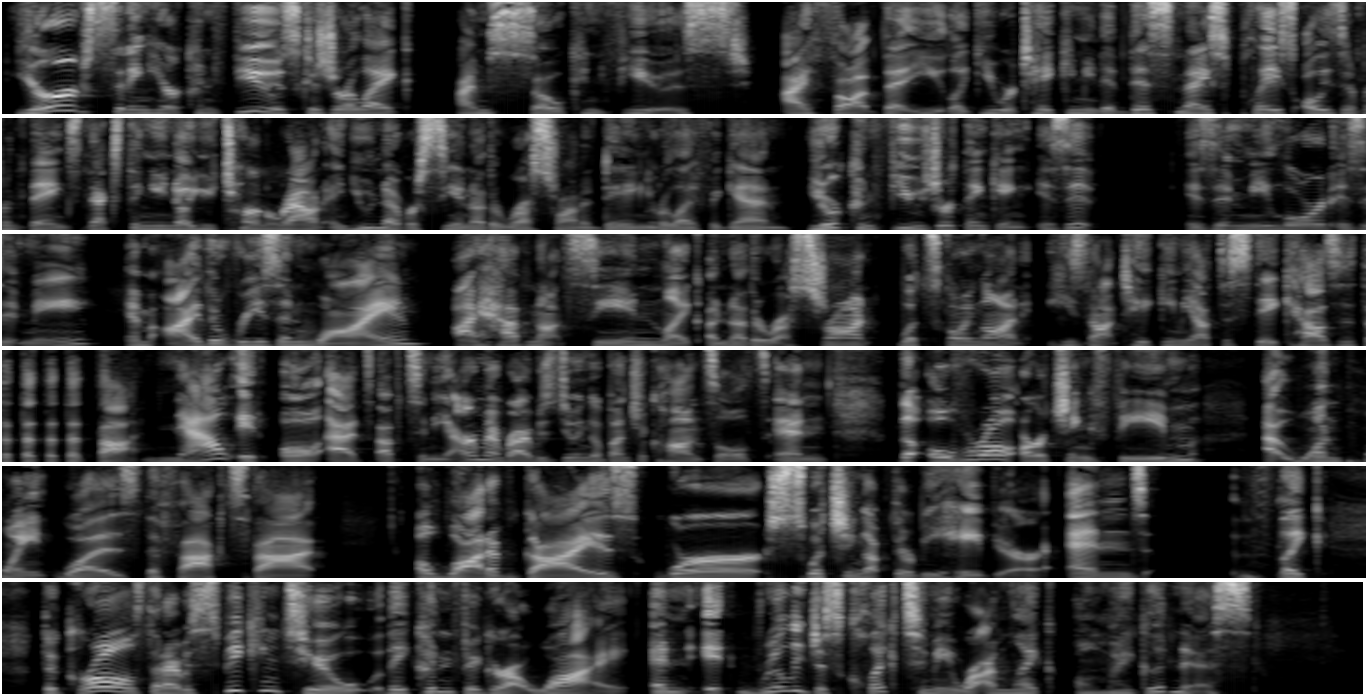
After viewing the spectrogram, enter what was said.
You're sitting here confused because you're like, I'm so confused. I thought that you like you were taking me to this nice place, all these different things. Next thing you know, you turn around and you never see another restaurant a day in your life again. You're confused. You're thinking, is it is it me, Lord? Is it me? Am I the reason why I have not seen like another restaurant? What's going on? He's not taking me out to steakhouses. Da, da, da, da, da. Now it all adds up to me. I remember I was doing a bunch of consults, and the overall arching theme at one point was the fact that a lot of guys were switching up their behavior and like the girls that I was speaking to, they couldn't figure out why. And it really just clicked to me where I'm like, oh my goodness,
